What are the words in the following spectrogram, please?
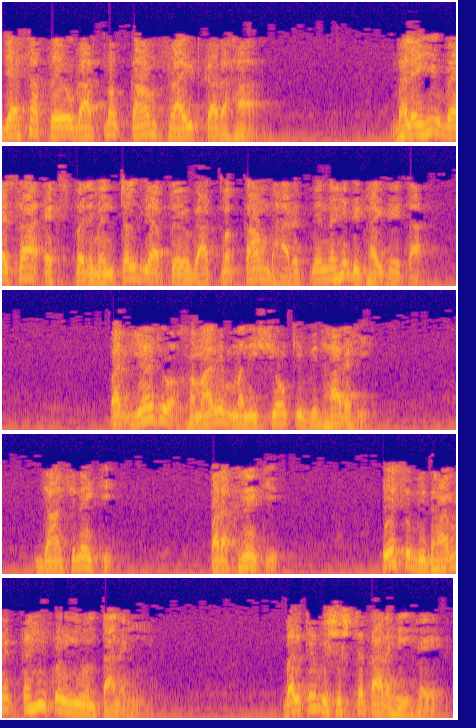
जैसा प्रयोगात्मक काम फ्राइड का रहा, भले ही वैसा एक्सपेरिमेंटल या प्रयोगात्मक काम भारत में नहीं दिखाई देता, पर यह जो हमारे मनुष्यों की विधा रही, जांचने की, परखने की, इस विधा में कहीं कोई न्यूनता नहीं, बल्कि विशिष्टता रही है।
